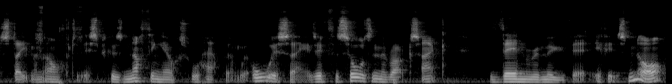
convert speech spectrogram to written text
statement after this because nothing else will happen. All we're saying is if the sword's in the rucksack, then remove it. If it's not,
